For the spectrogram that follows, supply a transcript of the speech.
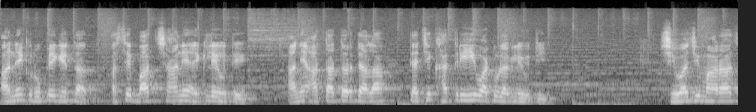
अनेक रूपे घेतात असे बादशहाने ऐकले होते आणि आता तर त्याला त्याची खात्रीही वाटू लागली होती. शिवाजी महाराज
